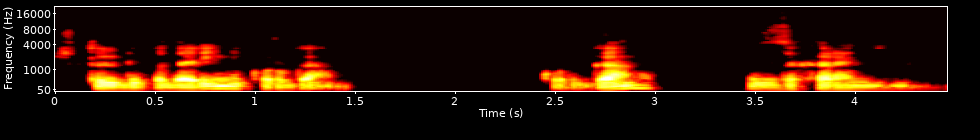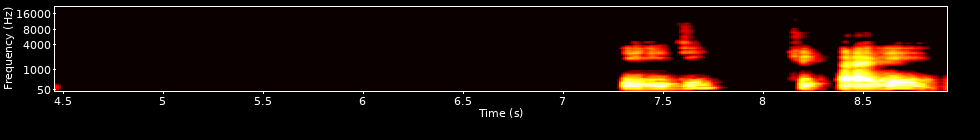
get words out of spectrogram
что иду по долине курган. Курганов с захоронением. Впереди, чуть правее,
